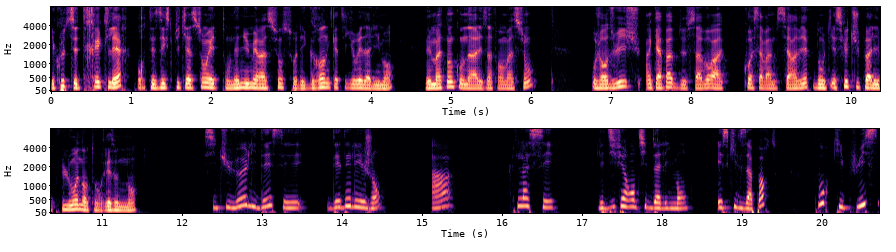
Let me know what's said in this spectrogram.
Écoute, c'est très clair pour tes explications et ton énumération sur les grandes catégories d'aliments. Mais maintenant qu'on a les informations, aujourd'hui, je suis incapable de savoir à quoi ça va me servir. Donc, est-ce que tu peux aller plus loin dans ton raisonnement? Si tu veux, l'idée, c'est d'aider les gens à classer les différents types d'aliments et ce qu'ils apportent pour qu'ils puissent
